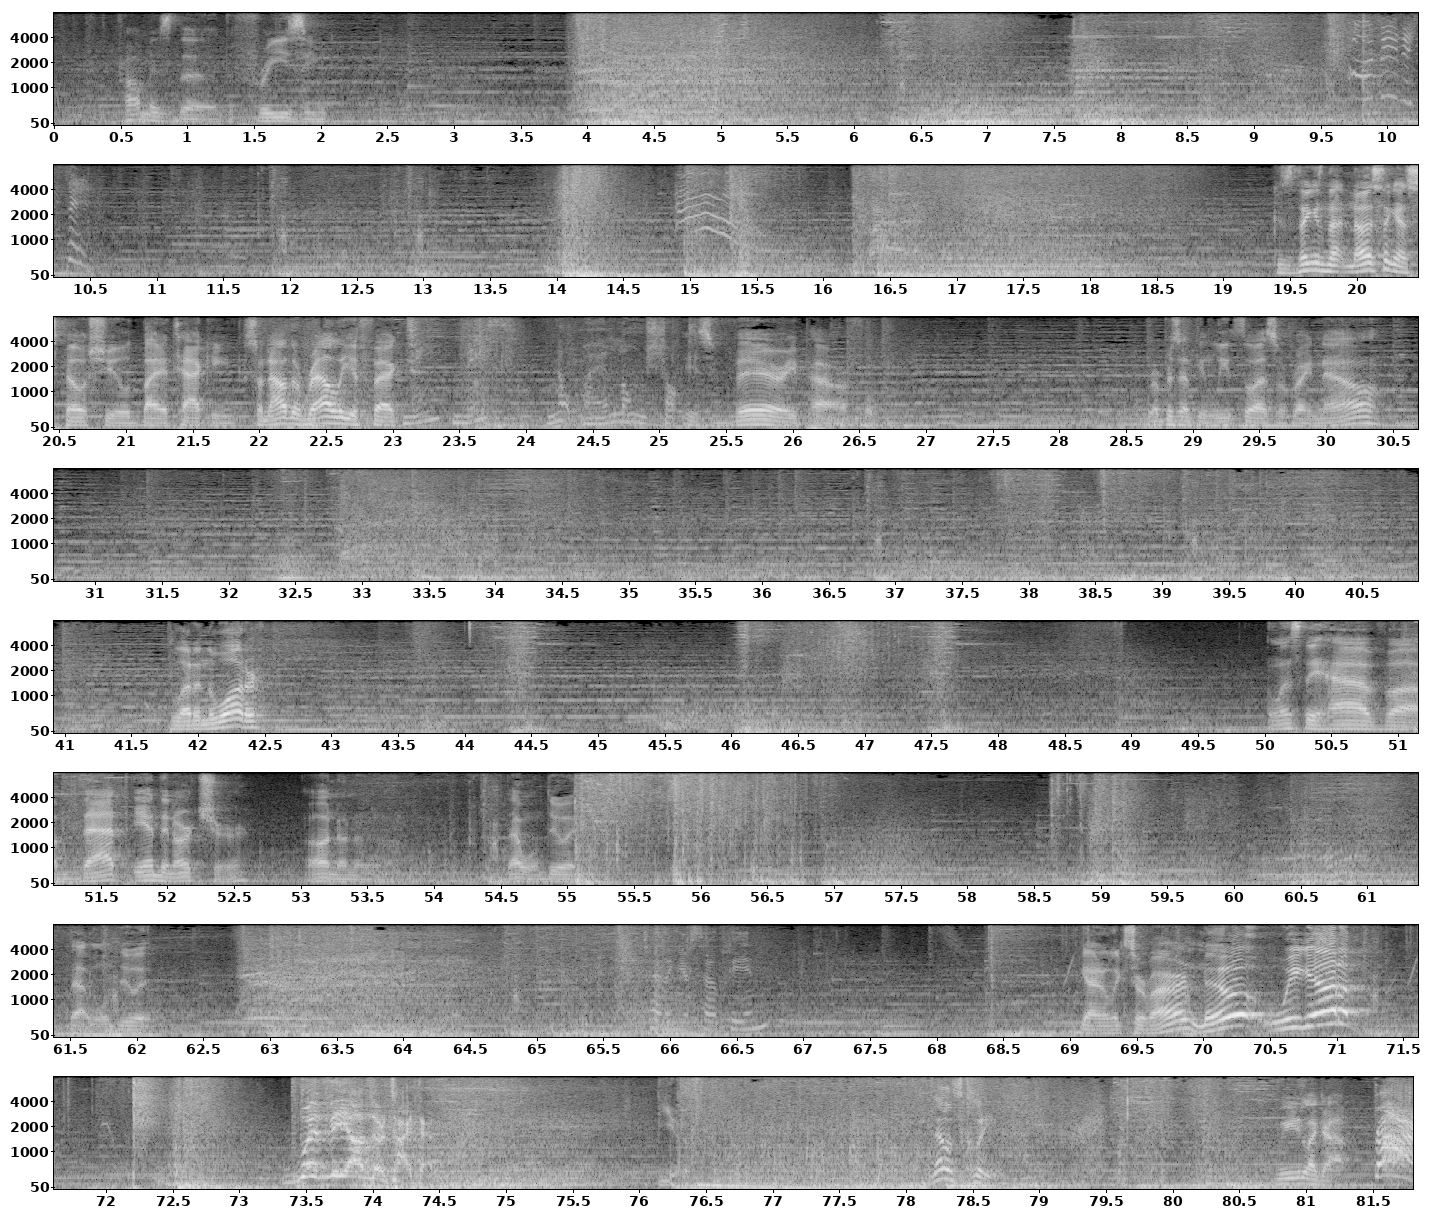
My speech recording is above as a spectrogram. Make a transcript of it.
Problem is the, the freezing. Thing is that now this thing has spell shield by attacking. So now the rally effect Miss? Not by a long shot. is very powerful. Representing lethal as of right now. Blood in the water. Unless they have um, that and an archer. Oh, no, no, no. That won't do it. That won't do it. Telling yourself in? Got an elixir of iron? No, we got him! With the other titan! Beautiful. That was clean. We like a ah!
